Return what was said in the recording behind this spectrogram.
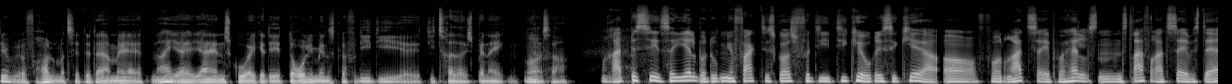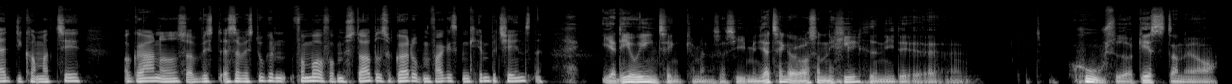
det vil jeg forholde mig til det der med, at nej, jeg, jeg anskuer ikke, at det er dårlige mennesker, fordi de, øh, de træder i spanaten. Nej. Altså, Ret beset, så hjælper du dem jo faktisk også, fordi de kan jo risikere at få en retssag på halsen, en strafferetssag, hvis det er, at de kommer til at gøre noget. Så hvis, altså, hvis du kan formå at få dem stoppet, så gør du dem faktisk en kæmpe tjeneste. Ja, det er jo en ting, kan man så sige. Men jeg tænker jo også sådan helheden i det. Øh, huset og gæsterne. Og,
